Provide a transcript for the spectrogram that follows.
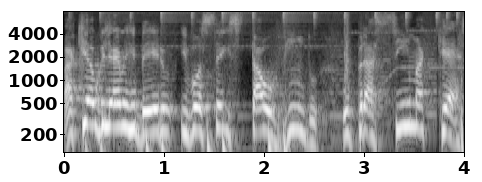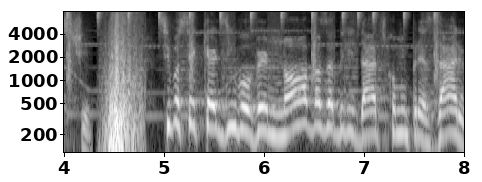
Aqui é o Guilherme Ribeiro e você está ouvindo o Pra Cima Cast. Se você quer desenvolver novas habilidades como empresário,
